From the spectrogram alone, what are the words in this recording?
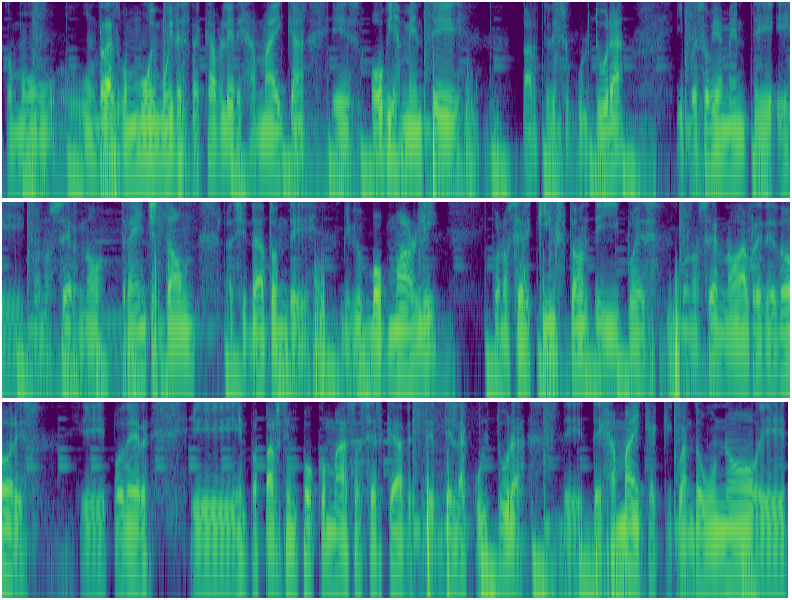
Como un rasgo muy, muy destacable de Jamaica, es obviamente parte de su cultura y pues obviamente eh, conocer, ¿no? Trenchtown, la ciudad donde vivió Bob Marley, conocer Kingston y pues conocer, ¿no? Alrededores, eh, poder eh, empaparse un poco más acerca de, la cultura de, de, Jamaica, que cuando uno eh,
